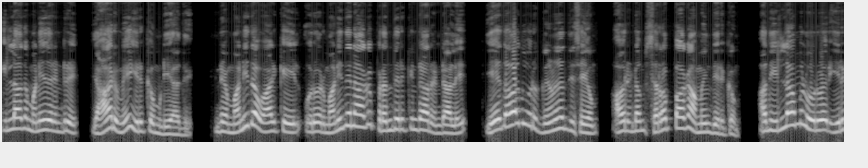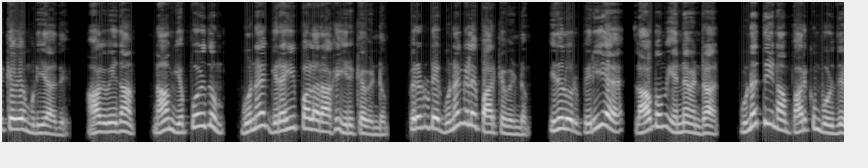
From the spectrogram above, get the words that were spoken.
இல்லாத மனிதர் என்று யாருமே இருக்க முடியாது. இந்த மனித வாழ்க்கையில் ஒருவர் மனிதனாக பிறந்திருக்கின்றார் என்றாலே ஏதாவது ஒரு குணதிசயம் அவரிடம் சிறப்பாக அமைந்திருக்கும். அது இல்லாமல் ஒருவர் இருக்கவே முடியாது. ஆகவேதான் நாம் எப்பொழுதும் குண கிரகிப்பாளராக இருக்க வேண்டும். பிறருடைய குணங்களை பார்க்க வேண்டும். இதில் ஒரு பெரிய லாபம் என்னவென்றால் குணத்தை நாம் பார்க்கும் பொழுது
